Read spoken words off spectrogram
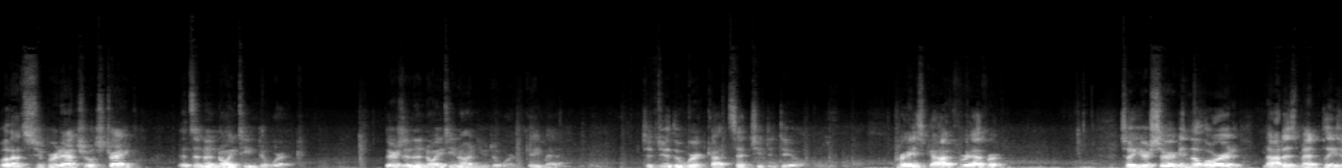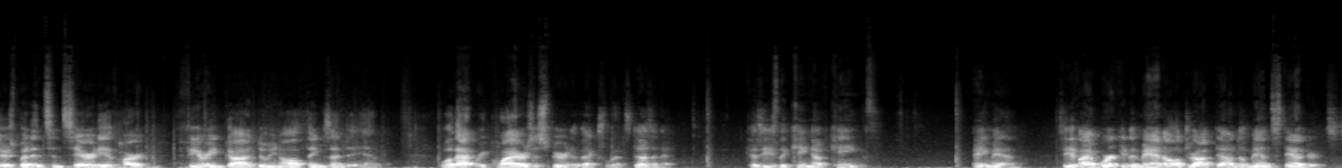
Well, that's supernatural strength. It's an anointing to work. There's an anointing on you to work. Amen. To do the work God sent you to do. Praise God forever. So you're serving the Lord not as men pleasers, but in sincerity of heart, fearing God, doing all things unto Him. Well, that requires a spirit of excellence, doesn't it? Because He's the King of Kings. Amen. See, if I'm working a man, I'll drop down to man's standards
